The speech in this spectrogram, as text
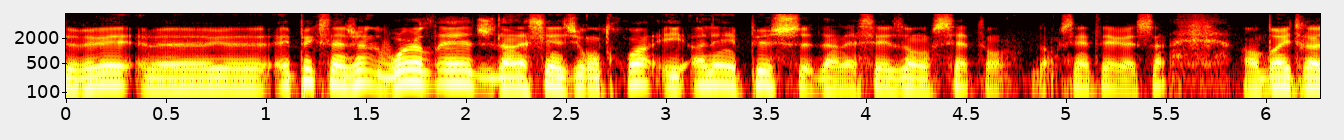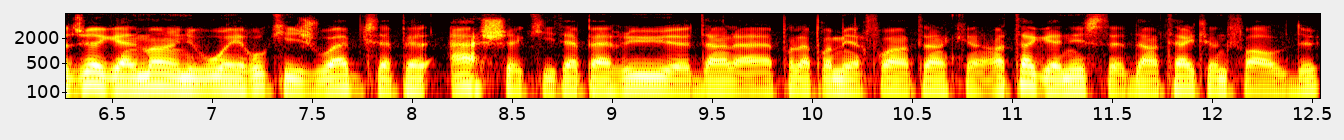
devrait, euh, Apex Legends World Edge dans la saison 3 et Olympus dans la saison 7. On- donc, c'est intéressant. On va introduire également un nouveau héros qui est jouable qui s'appelle Ash, qui est apparu euh, pour la première fois en tant qu'antagoniste dans Titanfall 2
